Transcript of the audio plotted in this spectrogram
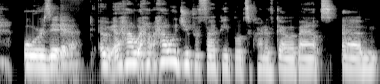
or is it, yeah. Uh, how, how would you prefer people to kind of go about um,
